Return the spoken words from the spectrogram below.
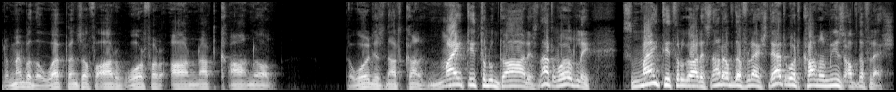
Remember, the weapons of our warfare are not carnal. The word is not carnal. Mighty through God. It's not worldly. It's mighty through God. It's not of the flesh. That word carnal means of the flesh.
